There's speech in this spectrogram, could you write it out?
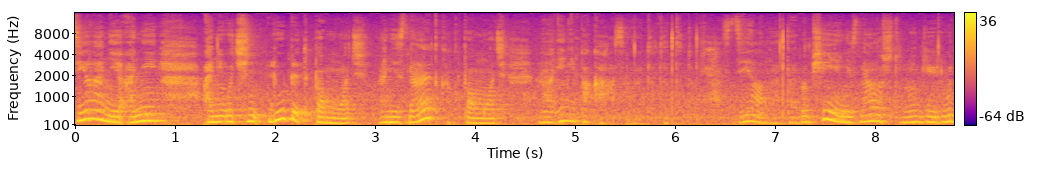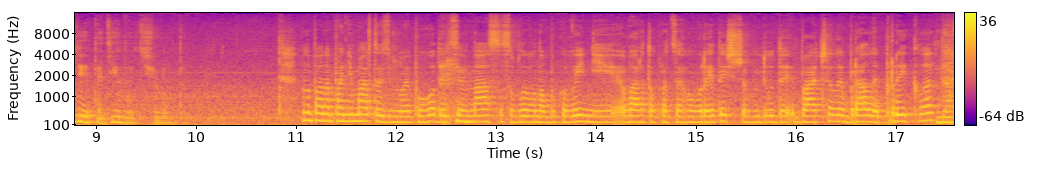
делание, они, они очень любят помочь, они знают, как помочь, но они не показывают. Вот это, я сделала это. Вообще я не знала, что многие люди это делают чего-то. Ну, пане пані Марто зі мною погодиться. В нас, особливо на Буковині, варто про це говорити, щоб люди бачили, брали приклад. Да.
